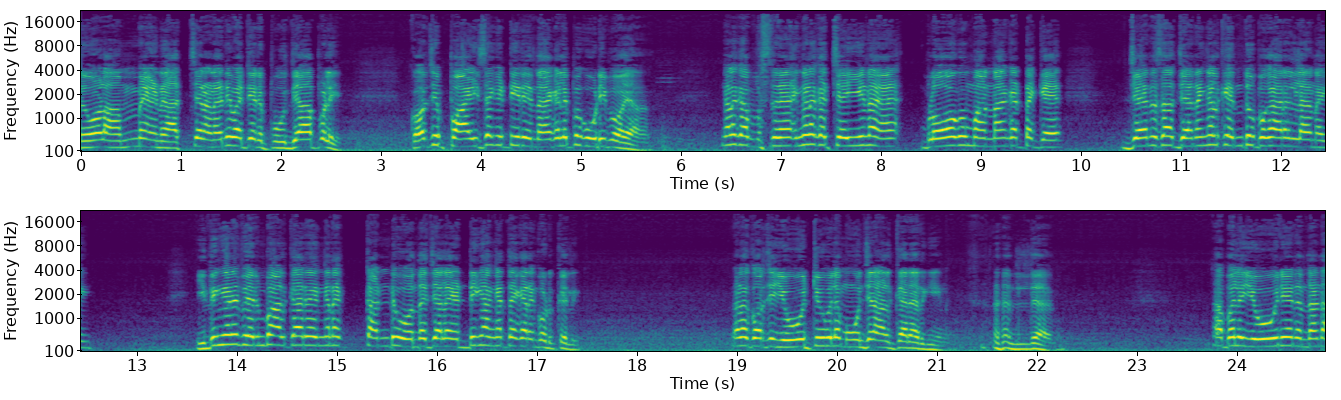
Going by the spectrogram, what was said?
നിങ്ങളെ അമ്മയാണ് അച്ഛനാണ്. അതിന് പറ്റിയൊരു പുതിയാപ്പിളി. കുറച്ച് പൈസ കിട്ടിയിട്ട് നകലിപ്പ് കൂടി പോയാ. നിങ്ങളൊക്കെ നിങ്ങളൊക്കെ ചെയ്യണ ബ്ലോഗും മണ്ണാങ്കട്ടൊക്കെ ജനസ ജനങ്ങൾക്ക് എന്ത് ഉപകാരമില്ലാണ് ഇതിങ്ങനെ വരുമ്പോ ആൾക്കാർ എങ്ങനെ കണ്ടുപോകും എന്താ വെച്ചാൽ ഹെഡിങ് അങ്ങനത്തെ കാര്യം കൊടുക്കൽ. നിങ്ങളെ കുറച്ച് യൂട്യൂബിലെ മൂഞ്ചിന ആൾക്കാർ ഇറങ്ങിയാണ് എല്ലാവരും അതുപോലെ യൂണിയൻ എന്താണ്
